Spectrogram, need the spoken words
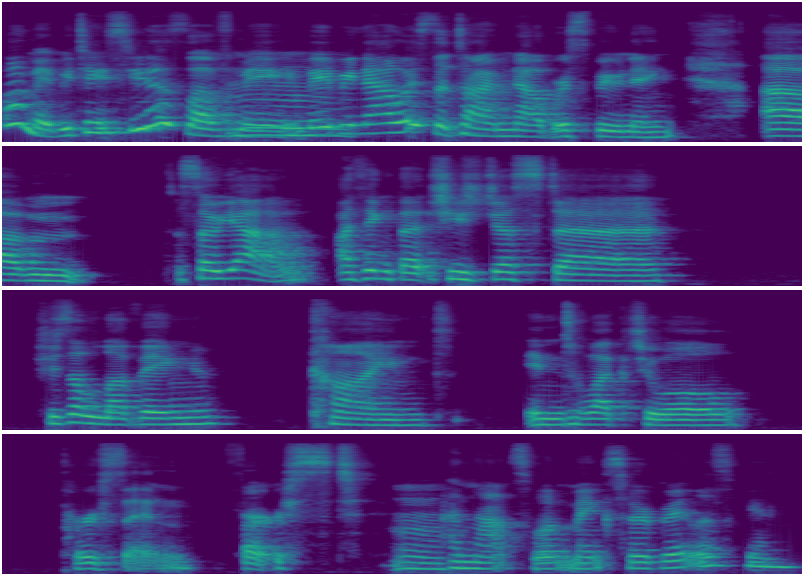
"Well, maybe Taystee does love me. Mm. Maybe now is the time. Now we're spooning." Um, so yeah, I think that she's just uh, she's a loving, kind, intellectual person first, Mm. and that's what makes her a great lesbian.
